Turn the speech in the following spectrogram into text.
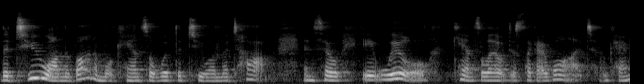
The 2 on the bottom will cancel with the 2 on the top. And so it will cancel out just like I want, okay?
